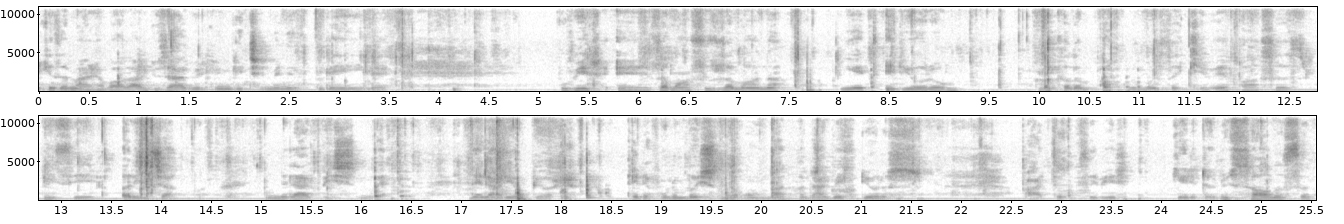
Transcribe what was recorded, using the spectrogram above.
Herkese merhabalar. Güzel bir gün geçirmeniz dileğiyle. Bu bir e, zamansız zamana niyet ediyorum. Bakalım aklımızdaki vefasız bizi arayacak mı? Neler peşinde? Neler yapıyor? Telefonun başında ondan haber bekliyoruz. Artık bize bir geri dönüş sağlasın.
